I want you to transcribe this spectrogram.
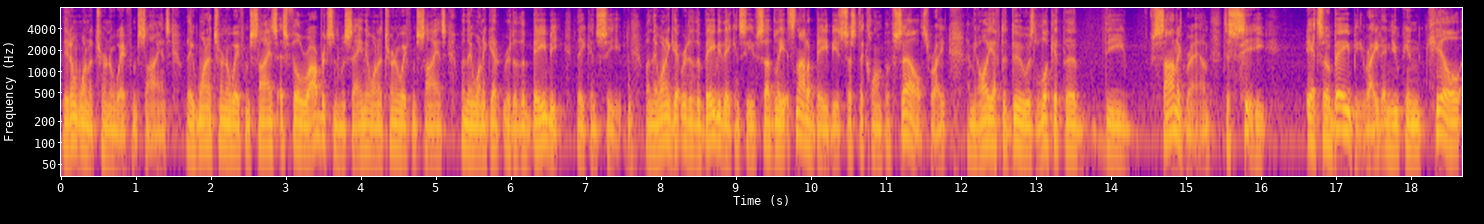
they don't want to turn away from science. They want to turn away from science, as Phil Robertson was saying, they want to turn away from science when they want to get rid of the baby they conceived. When they want to get rid of the baby they conceived, suddenly it's not a baby, it's just a clump of cells, right? I mean, all you have to do is look at the, the sonogram to see it's a baby, right? And you can kill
